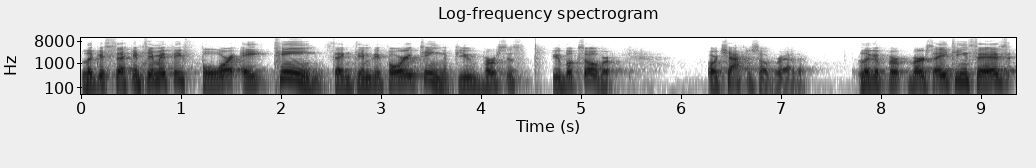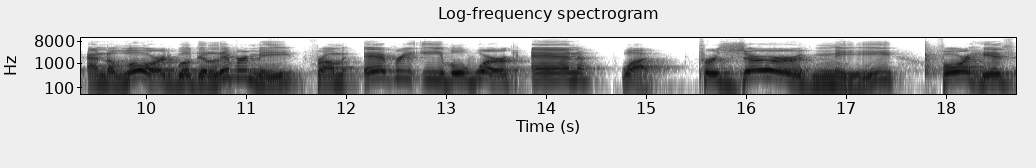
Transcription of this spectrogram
Look at 2 Timothy 4.18. 2 Timothy 4.18, a few verses, a few books over, or chapters over, rather. Look at verse 18 says, And the Lord will deliver me from every evil work and what? preserve me for his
